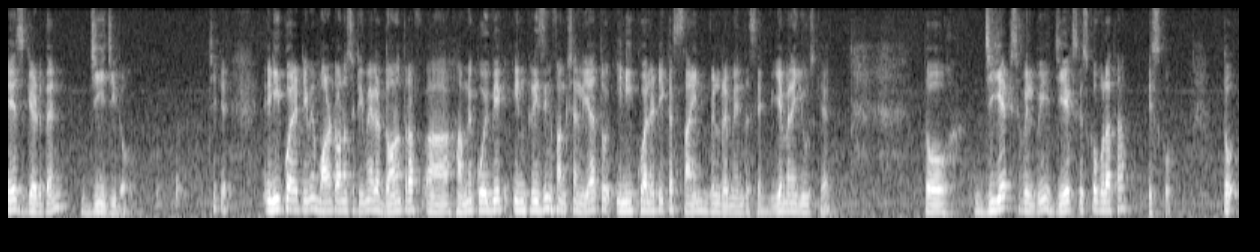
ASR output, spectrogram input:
is greater than G zero ठीक है? इनक्वालिटी में मोनोटोनोसिटी में अगर दोनों तरफ़ आ, हमने कोई भी एक इंक्रीजिंग फ़ंक्शन लिया तो इनक्वालिटी का sign will remain the same ये मैंने यूज़ किया है। तो G X will be G X किसको बोला था? इसको। तो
